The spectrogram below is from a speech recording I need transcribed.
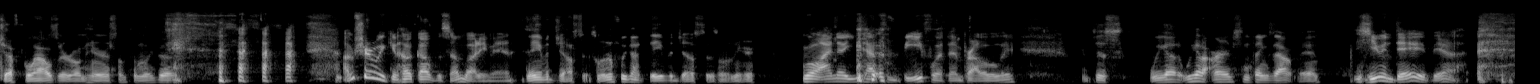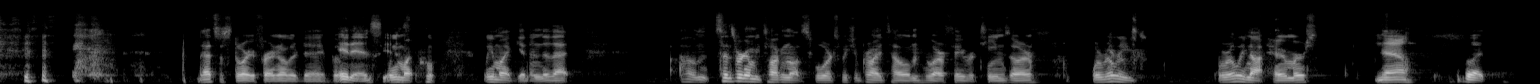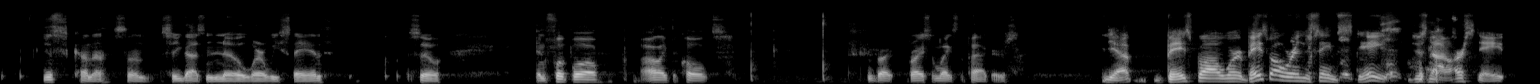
Jeff Blauser on here or something like that. I'm sure we can hook up with somebody, man. David Justice. What if we got David Justice on here? Well, I know you'd have some beef with him, probably. Just we got we got to iron some things out, man. You and Dave, yeah, That's a story for another day. But it is. we might we might get into that. Um, since we're going to be talking about sports, we should probably tell them who our favorite teams are. We're really we're really not homers, No, but just kind of some so you guys know where we stand. So in football, I like the Colts. Bry- Bryson likes the Packers. Yep. Baseball, we're baseball. We're in the same state, just not our state.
